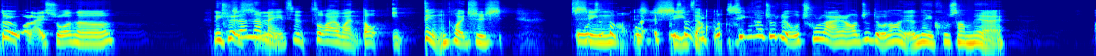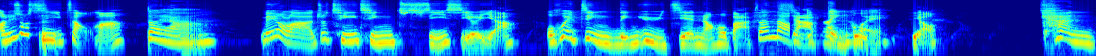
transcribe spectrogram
对我来说呢，你真的每一次做爱完都一定会去洗，我真的会洗澡，你不清它就流出来，然后就流到你的内裤上面。哎，啊，你说洗澡吗？嗯、对啊，没有啦，就清一清，洗一洗而已啊。我会进淋浴间，然后把真的下半部掉。看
